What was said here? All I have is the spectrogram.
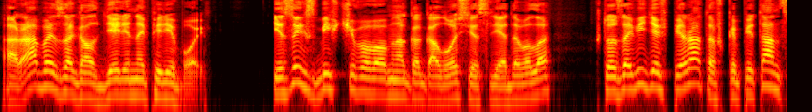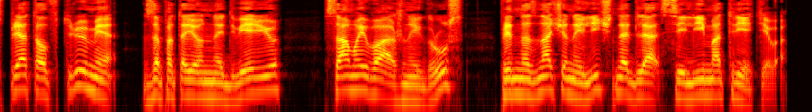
Арабы загалдели наперебой. Из их сбивчивого многоголосия следовало — что, завидев пиратов, капитан спрятал в трюме за потаенной дверью самый важный груз, предназначенный лично для Селима Третьего.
